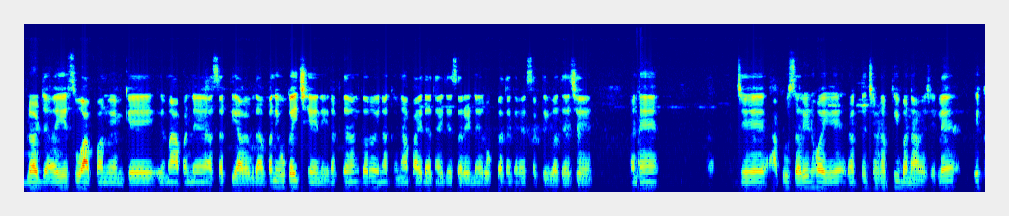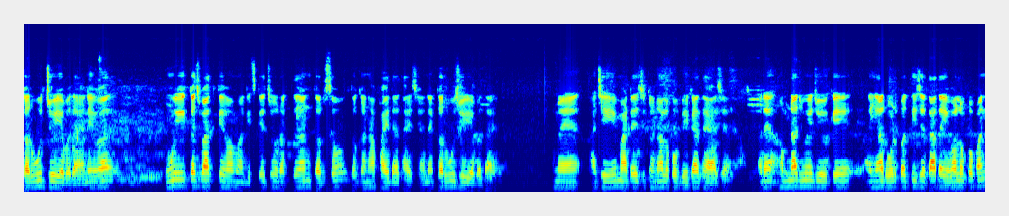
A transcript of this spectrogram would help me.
બ્લડ એ શું આપવાનું એમ કે એમાં આપણને અશક્તિ આવે બધા, પણ એવું કંઈ છે નહીં. રક્તદાન કરો, એના ઘણા ફાયદા થાય છે, શરીરને રોગ પ્રતિકારક શક્તિ વધે છે. અને જે આપણું શરીર હોય એ રક્ત ઝડપથી બનાવે છે. એટલે એ કરવું જ જોઈએ બધા. અને એવા હું એક જ વાત કહેવા માંગીશ કે જો રક્તદાન કરશો તો ઘણા ફાયદા થાય છે અને કરવું જોઈએ બધાએ. અને આજે એ માટે જ ઘણા લોકો ભેગા થયા છે. અને હમણાં જ હું એ જોયું કે અહીંયા રોડ પરથી જતા હતા એવા લોકો પણ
